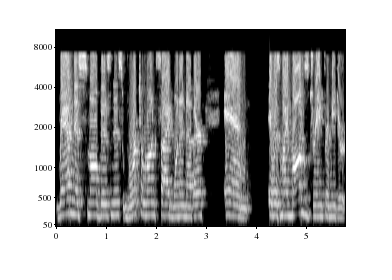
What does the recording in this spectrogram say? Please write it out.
ran this small business, worked alongside one another, and it was my mom's dream for me to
